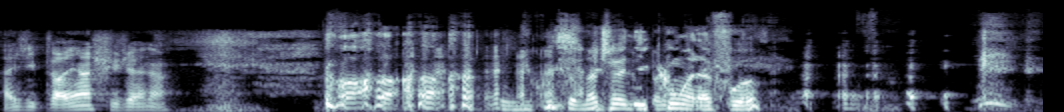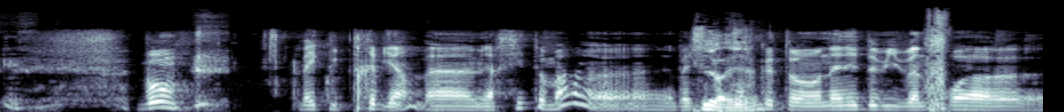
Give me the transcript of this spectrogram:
Ah, j'y peux rien, je suis jeune. hein. Du coup, Thomas, tu je peux des pas- cons à la fois. Bon, bah écoute, très bien. Bah merci Thomas. Euh, bah. J'espère que ton année 2023 euh,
